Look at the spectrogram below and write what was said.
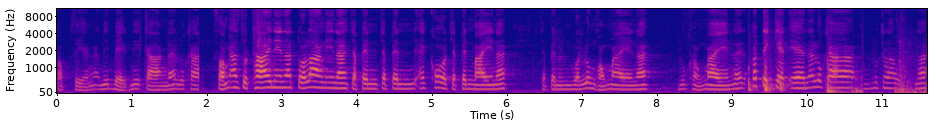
ปรับเสียงอันนี้เบสนี่กลางนะลูกค้าสองอันสุดท้ายนี่นะตัวล่างนี่นะจะเป็นจะเป็นเอ็กโคจะเป็นไม้นะจะเป็นวอลลุ่มของไม้นะ ลูกของไม้นะพลาสติกเกตเอนะลูกค้าลูกเรานะ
